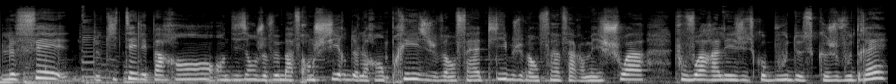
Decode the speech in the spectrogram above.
Le fait de quitter les parents en disant je veux m'affranchir de leur emprise, je veux enfin être libre, je veux enfin faire mes choix, pouvoir aller jusqu'au bout de ce que je voudrais,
